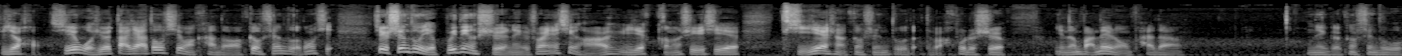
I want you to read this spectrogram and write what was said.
比较好。其实我觉得大家都希望看到更深度的东西，这个深度也不一定是那个专业性啊，也可能是一些体验上更深度的，对吧？或者是你能把内容拍的，那个更深度，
